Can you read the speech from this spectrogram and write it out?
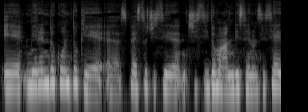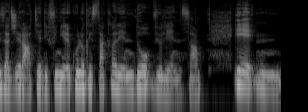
e mi rendo conto che eh, spesso ci si, ci si domandi se non si sia esagerati a definire quello che sta accadendo violenza e mh,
